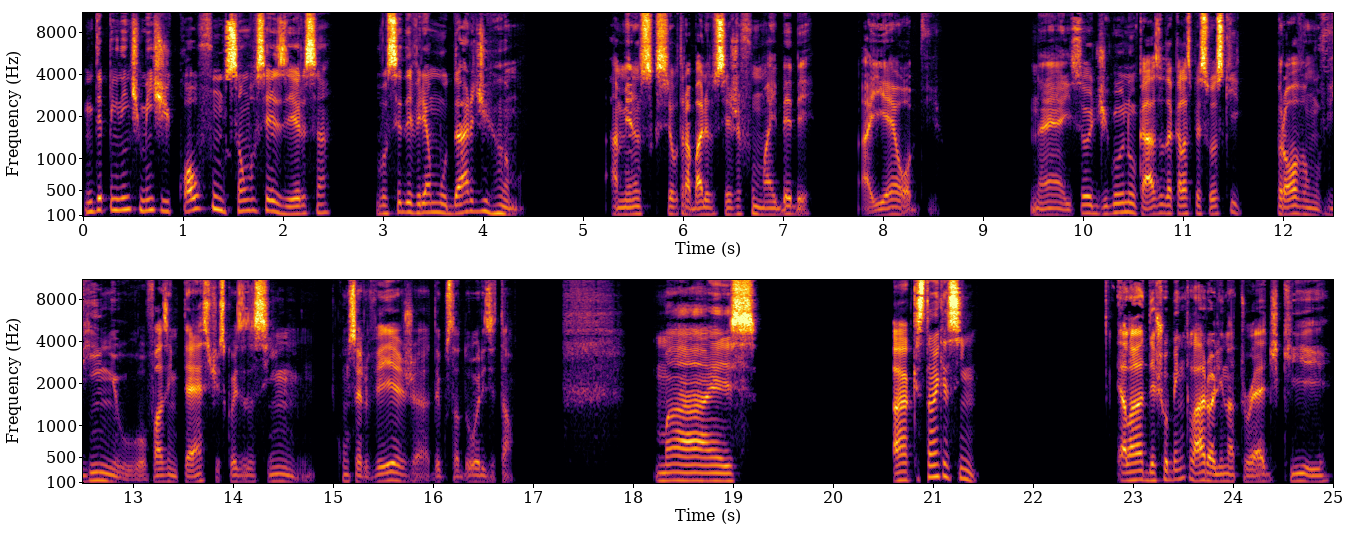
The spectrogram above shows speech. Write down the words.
independentemente de qual função você exerça, você deveria mudar de ramo. A menos que seu trabalho seja fumar e beber. Aí é óbvio. Né? Isso eu digo no caso daquelas pessoas que provam vinho ou fazem testes, coisas assim, com cerveja, degustadores e tal. Mas a questão é que assim, ela deixou bem claro ali na thread que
